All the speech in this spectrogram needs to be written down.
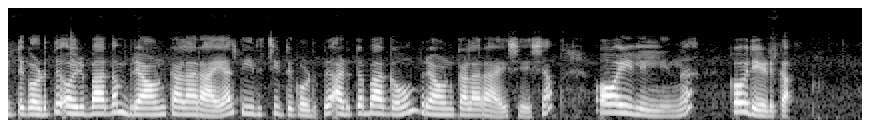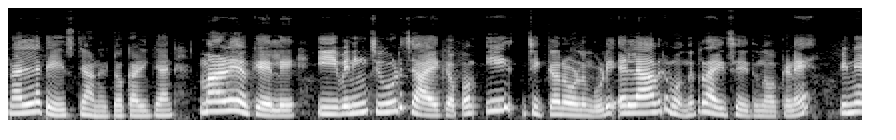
ഇട്ട് കൊടുത്ത് ഒരു ഭാഗം ബ്രൗൺ കളറായാൽ തിരിച്ചിട്ട് കൊടുത്ത് അടുത്ത ഭാഗവും ബ്രൗൺ കളറായ ശേഷം ഓയിലിൽ നിന്ന് കോരിയെടുക്കാം. നല്ല ടേസ്റ്റാണ് കേട്ടോ കഴിക്കാൻ. മഴയൊക്കെ അല്ലേ? ഈവനിങ് ചൂട് ചായക്കൊപ്പം ഈ ചിക്കൻ റോളും കൂടി എല്ലാവരും ഒന്ന് ട്രൈ ചെയ്ത് നോക്കണേ. പിന്നെ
